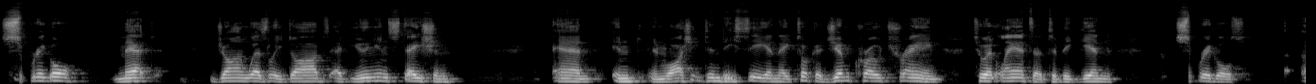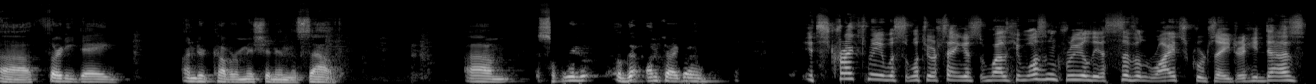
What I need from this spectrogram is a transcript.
Sprigle met john wesley dobbs at union station and in in Washington D.C. and they took a Jim Crow train to Atlanta to begin Sprigle's uh, 30 day undercover mission in the South. Um, oh, I'm sorry, go ahead it strikes me with what you're saying is while he wasn't really a civil rights crusader, he does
